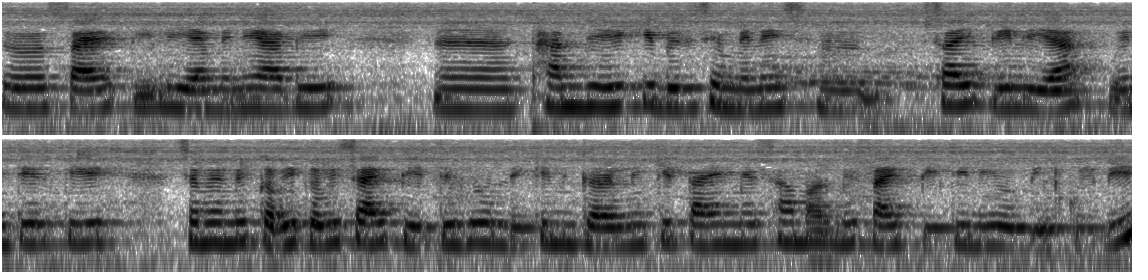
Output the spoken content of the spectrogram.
तो चाय पी लिया मैंने अभी। ठंडी की वजह से मैंने चाय पी लिया। विंटर के समय में कभी कभी चाय पीती हूँ, लेकिन गर्मी के टाइम में समर में चाय पीती नहीं हूँ बिल्कुल भी।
